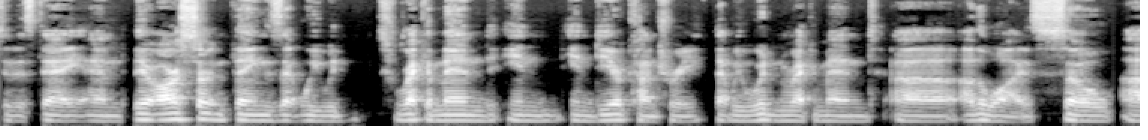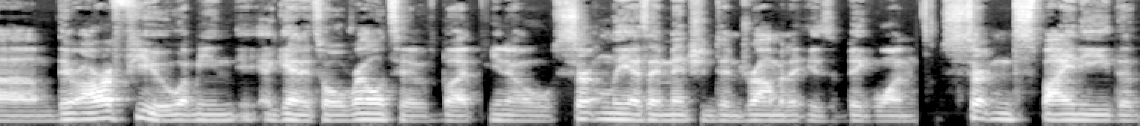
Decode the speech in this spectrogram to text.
to this day. And there are certain things that we would recommend in in deer country that we wouldn't recommend uh, otherwise. So um, there are a few. I mean, again, it's all relative, but you know, certainly as I mentioned, Andromeda is a big one. Certain spiny, the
